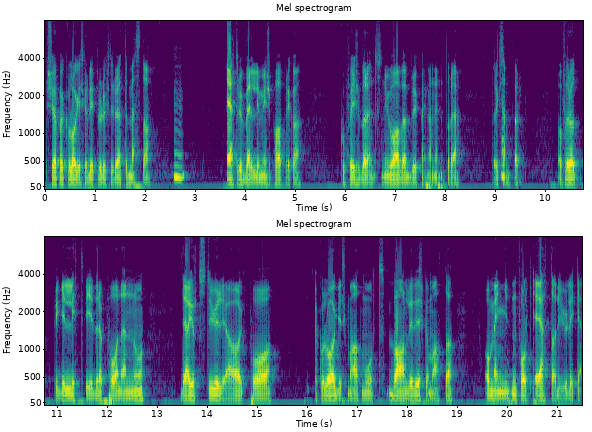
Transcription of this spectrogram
Kjøp økologisk av de produkter du spiser mest av. Mm. Eter du veldig mye paprika, hvorfor ikke bare snu over brukpengene dine på det, f.eks. eksempel Og for å bygge litt videre på den nå Det har gjort studier òg på økologisk mat mot vanlig dyrka mat, da, og mengden folk eter av de ulike.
